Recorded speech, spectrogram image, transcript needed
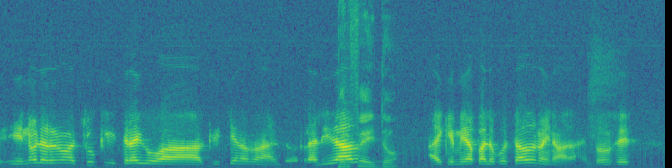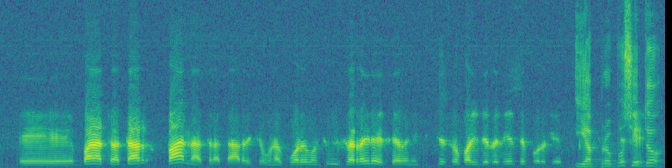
eh, no le renuevo a Chucky, traigo a Cristiano Ronaldo. Realidad, Perfecto. hay que mirar para los costados, no hay nada. Entonces, eh, van a tratar, van a tratar de un acuerdo con Chucky Ferreira que sea beneficioso para Independiente porque Y a propósito,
